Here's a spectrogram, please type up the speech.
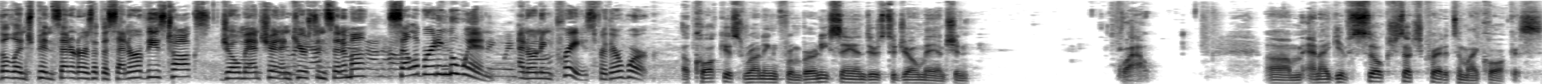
The linchpin senators at the center of these talks, Joe Manchin and Kyrsten Sinema, celebrating the win and earning praise for their work. A caucus running from Bernie Sanders to Joe Manchin. Wow. Um, and I give so, such credit to my caucus.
